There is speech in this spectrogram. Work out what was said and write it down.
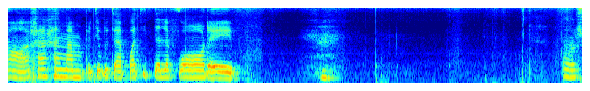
No, haha, mama będzie musiała płacić telefony. Już.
